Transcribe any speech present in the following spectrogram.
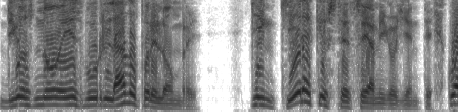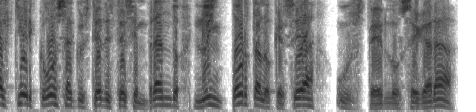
Dios no es burlado por el hombre. Quien quiera que usted sea, amigo oyente, cualquier cosa que usted esté sembrando, no importa lo que sea, usted lo segará.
